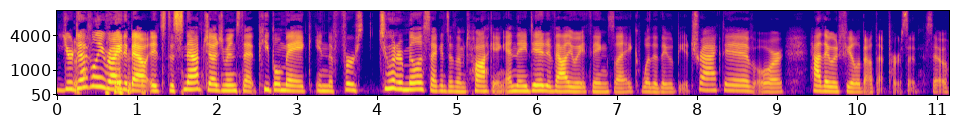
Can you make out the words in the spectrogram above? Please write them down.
You're definitely right about it's the snap judgments that people make in the first 200 milliseconds of them talking. And they did evaluate things like whether they would be attractive or how they would feel about that person. So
